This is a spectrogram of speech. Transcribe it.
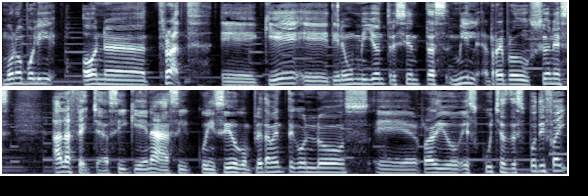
Monopoly on Threat, que tiene 1.300.000 reproducciones a la fecha. Así que nada, sí, coincido completamente con los eh, radio escuchas de Spotify.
